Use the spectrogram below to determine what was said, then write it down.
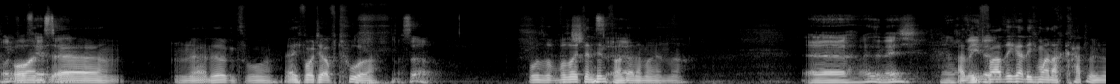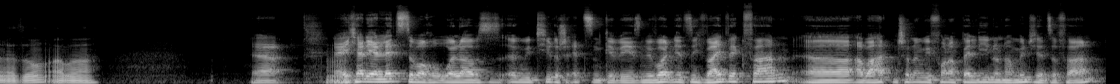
und wo und, äh, ja, nirgendwo. Ja, ich wollte ja auf Tour. Ach so. Wo, wo soll ich denn hinfahren, äh, deiner Meinung nach? Äh, weiß ich nicht. Nach also ich fahre sicherlich mal nach Kappeln oder so, aber. Ja. ja. Ich hatte ja letzte Woche Urlaub, es ist irgendwie tierisch ätzend gewesen. Wir wollten jetzt nicht weit wegfahren, äh, aber hatten schon irgendwie vor, nach Berlin und nach München zu fahren.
